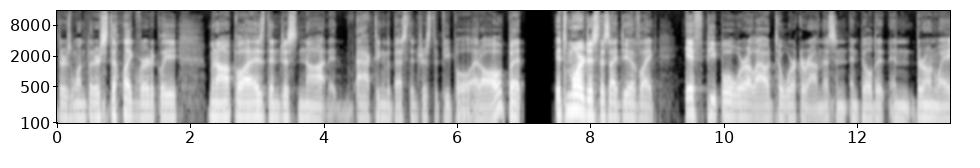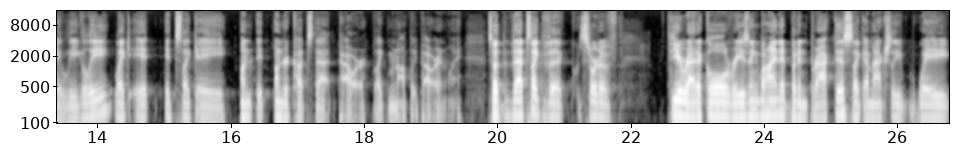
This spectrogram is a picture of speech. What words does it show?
there's ones that are still like vertically monopolized and just not acting in the best interest of people at all but it's more just this idea of like if people were allowed to work around this and, and build it in their own way legally like it it's like a un, it undercuts that power like monopoly power in a way. So that's like the sort of theoretical reasoning behind it, but in practice, like I'm actually way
